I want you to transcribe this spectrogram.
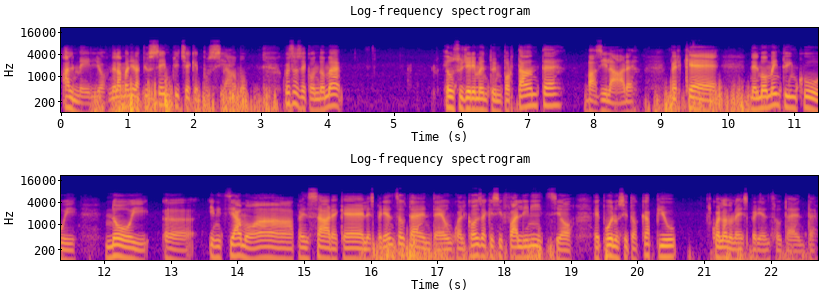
al meglio, nella maniera più semplice che possiamo. Questo secondo me è un suggerimento importante, basilare, perché nel momento in cui noi eh, iniziamo a pensare che l'esperienza utente è un qualcosa che si fa all'inizio e poi non si tocca più, quella non è esperienza utente.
